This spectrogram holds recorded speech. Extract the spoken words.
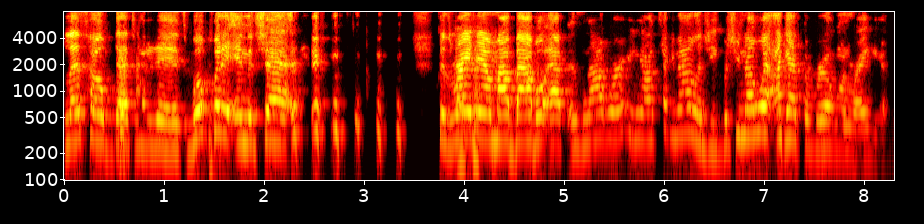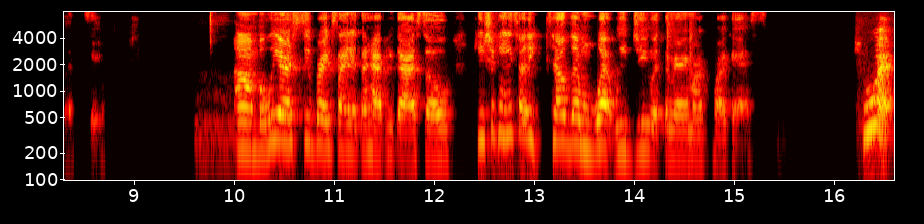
let's hope that's what it is. We'll put it in the chat. Because right now my Bible app is not working on technology. But you know what? I got the real one right here. Let's see. Um, but we are super excited to have you guys. So Keisha, can you tell, tell them what we do at the Mary Mark podcast? Sure.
